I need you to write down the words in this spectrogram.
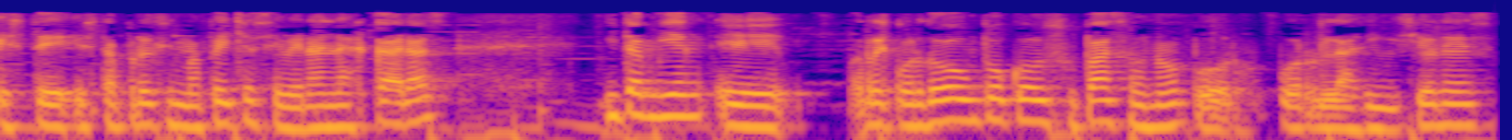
este, esta próxima fecha se verán las caras. Y también eh, recordó un poco su paso, ¿no? Por, por las divisiones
